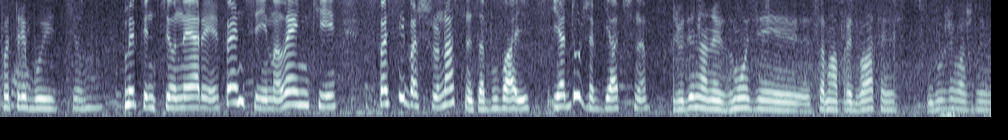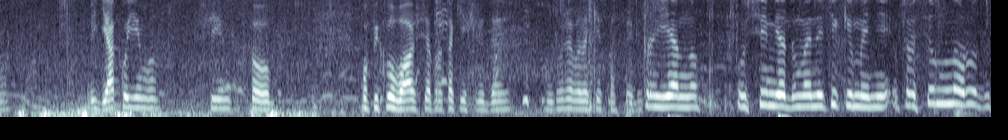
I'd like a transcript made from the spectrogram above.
потребують цього. Ми пенсіонери, пенсії маленькі. Спасіба, що нас не забувають. Я дуже вдячна. Людина не в змозі сама придбати, дуже важливо. І дякуємо всім, хто попіклувався про таких людей. Дуже велике спасибі. Приємно. Усім, я думаю, не тільки мені, а всьому народу.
